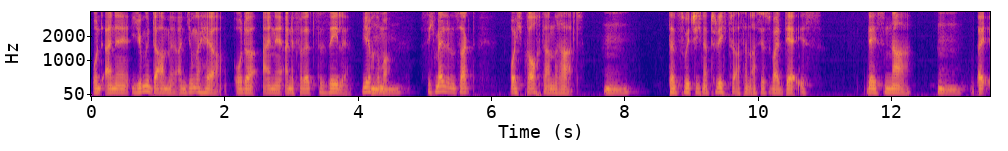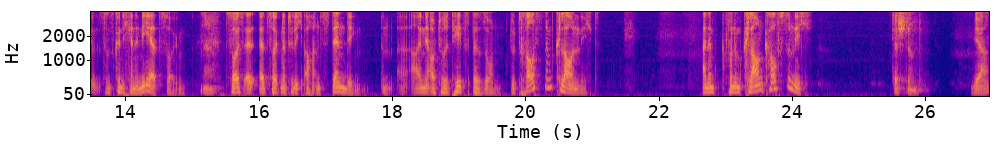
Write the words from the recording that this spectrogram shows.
und eine junge Dame, ein junger Herr oder eine, eine verletzte Seele, wie auch mhm. immer, sich meldet und sagt, oh, ich brauche da einen Rat, mhm. dann switche ich natürlich zu Athanasius, weil der ist, der ist nah. Mhm. Weil, sonst könnte ich keine Nähe erzeugen. Ja. Zeus erzeugt natürlich auch ein Standing eine Autoritätsperson. Du traust einem Clown nicht. Einem, von einem Clown kaufst du nicht. Das stimmt. Ja.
